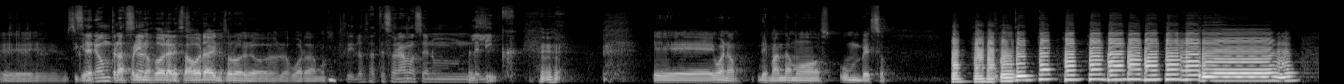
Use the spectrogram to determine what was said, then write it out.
Eh, si Será querés transferirnos dólares ahora y nosotros los los guardamos. Sí, los atesoramos en un Sí. Lelic. Eh, bueno, les mandamos un beso.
